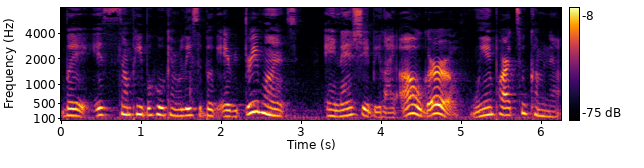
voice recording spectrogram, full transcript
But it's some people who can release a book every three months and that shit be like, oh girl, when part two coming out?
